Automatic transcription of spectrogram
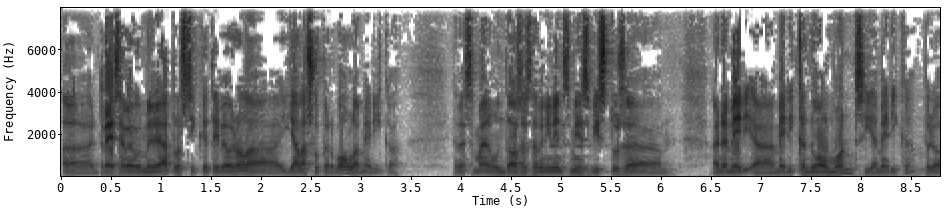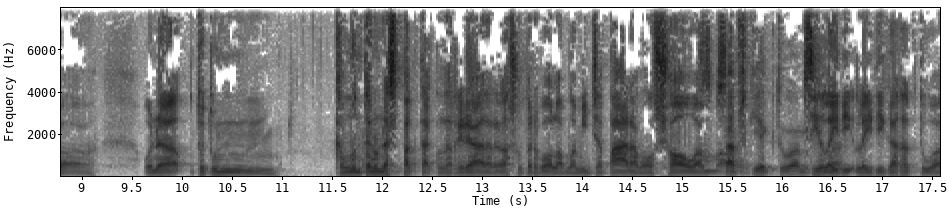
uh, res a veure amb la NBA però sí que té a veure la, ja la Super Bowl a Amèrica en la setmana, un dels esdeveniments més vistos a, en Amèrica, a Amèrica, no al món, sí a Amèrica, però on eh, tot un que munten un espectacle darrere, darrere la Super Bowl amb la mitja part, amb el show amb Saps el... qui actua? Sí, Lady, Lady Gaga actua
